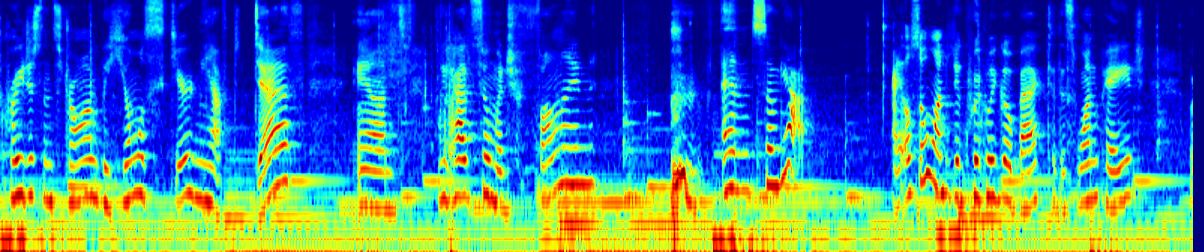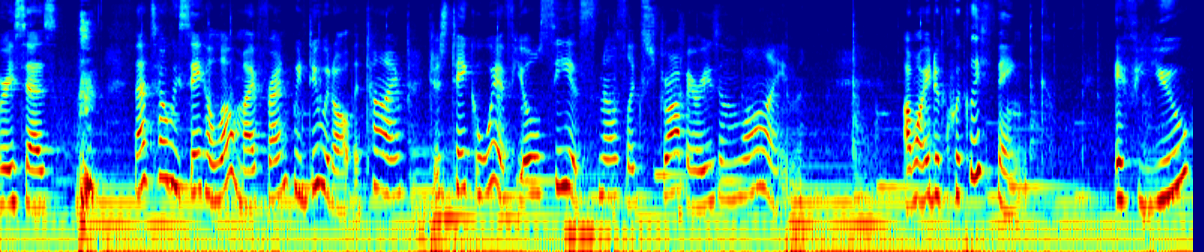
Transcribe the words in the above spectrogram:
courageous and strong, but He almost scared me half to death. And we had so much fun. and so, yeah. I also wanted to quickly go back to this one page where he says, That's how we say hello, my friend. We do it all the time. Just take a whiff. You'll see it smells like strawberries and lime. I want you to quickly think if you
